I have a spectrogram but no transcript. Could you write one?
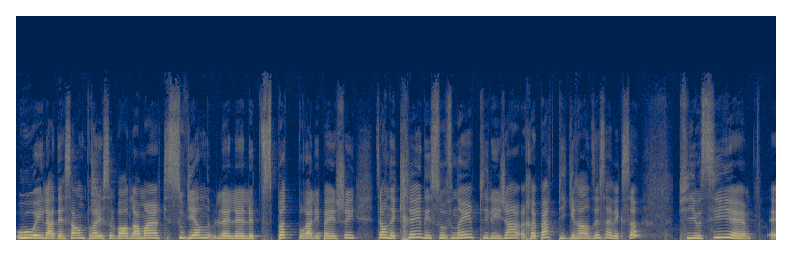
où est la descente pour aller sur le bord de la mer, qui se souviennent le, le, petit spot pour aller pêcher. sais, on a créé des souvenirs, puis les gens repartent, puis grandissent avec ça. Puis aussi, euh, euh,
